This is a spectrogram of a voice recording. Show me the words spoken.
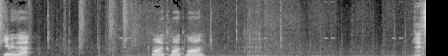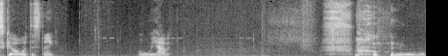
Give me that! Come on, come on, come on! Let's go with this thing! Oh, we have it.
